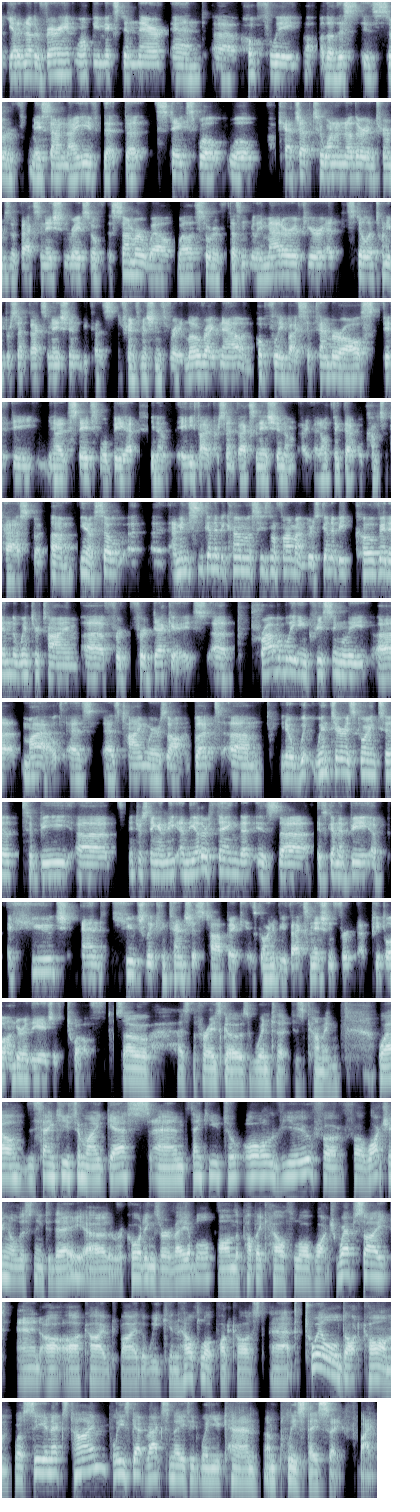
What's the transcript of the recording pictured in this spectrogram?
yet another variant won't be mixed in there, and uh, hopefully although this is sort of may sound naive, that the states will will catch up to one another in terms of vaccination rates over the summer. Well, well, it sort of doesn't really matter if you're at still at 20% vaccination because transmission is very low right now. And hopefully by September, all 50 United States will be at, you know, 85% vaccination. I, I don't think that will come to pass, but, um, you know, so uh, I mean, this is going to become a seasonal phenomenon. There's going to be COVID in the wintertime uh, for for decades, uh, probably increasingly uh, mild as as time wears on. But um, you know, w- winter is going to to be uh, interesting. And the and the other thing that is uh, is going to be a, a, huge and hugely contentious topic is going to be vaccination for people under the age of 12. So, as the phrase goes, winter is coming. Well, thank you to my guests, and thank you to all of you for for watching or listening today. Uh, the recordings are available on the Public Health Law Watch website and are archived by the Week in Health Law podcast at twill.com. We'll see you next time. Please get vaccinated when you can and please stay safe. Bye.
